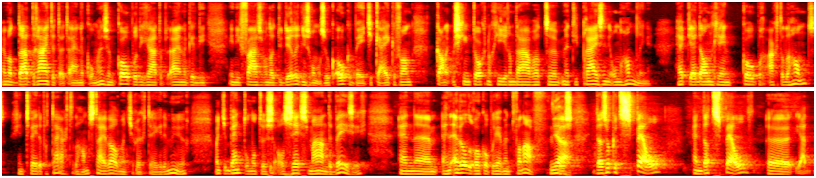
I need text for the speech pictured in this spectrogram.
En want daar draait het uiteindelijk om. Zo'n koper die gaat uiteindelijk in die, in die fase van dat due diligence onderzoek ook een beetje kijken van... kan ik misschien toch nog hier en daar wat uh, met die prijzen in die onderhandelingen? Heb jij dan geen koper achter de hand, geen tweede partij achter de hand... sta je wel met je rug tegen de muur. Want je bent ondertussen al zes maanden bezig... en, uh, en, en wil er ook op een gegeven moment vanaf. Ja. Dus dat is ook het spel en dat spel, uh, ja,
